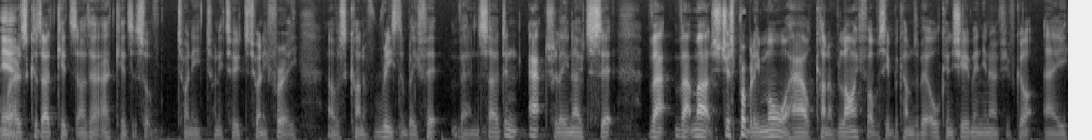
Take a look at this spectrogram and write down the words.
Yeah. Whereas because I had kids, I had- I had kids at sort of 20, 22 to 23. I was kind of reasonably fit then, so I didn't actually notice it that that much. Just probably more how kind of life obviously becomes a bit all consuming. You know, if you've got a,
